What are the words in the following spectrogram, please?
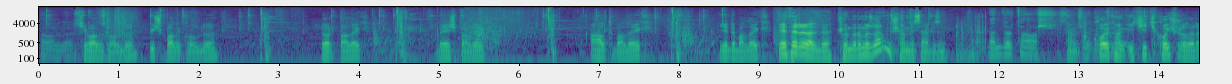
Tamamdır. 2 balık oldu. 3 balık oldu. 4 balık. 5 balık. 6 balık. 7 balık. Yeter herhalde. Kömürümüz var mı şu an mesela bizim? Bende 4 tane var. Tamam şöyle koy kanka 2 2 koy şuralara.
